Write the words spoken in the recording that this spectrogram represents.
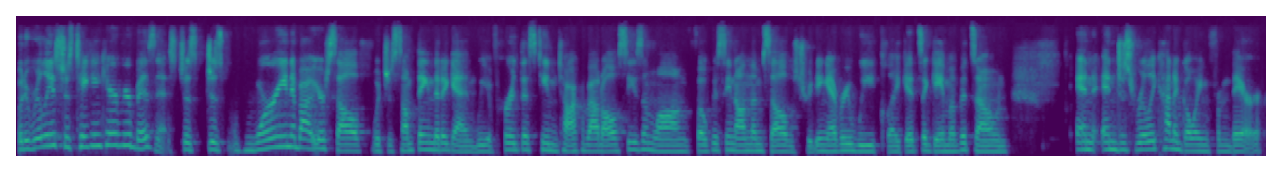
But it really is just taking care of your business, just just worrying about yourself, which is something that again, we have heard this team talk about all season long, focusing on themselves, treating every week like it's a game of its own and and just really kind of going from there.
